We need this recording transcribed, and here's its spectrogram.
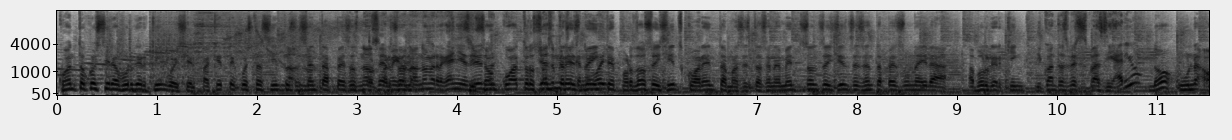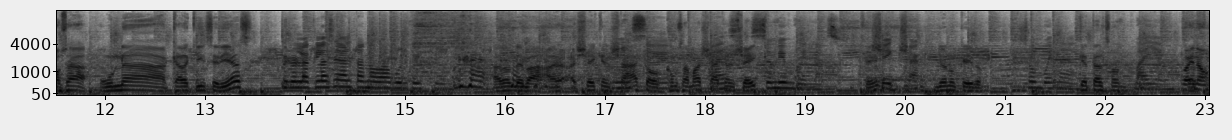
¿Cuánto cuesta ir a Burger King, güey? Si el paquete cuesta 160 pesos no por sé, amigo, persona. no- no me regañes, Si yo son no- 4, yo son mucho que no 320 voy. por 2, 640 más estacionamiento. Son 660 pesos una ida a Burger King. ¿Y cuántas veces vas diario? No, una, o sea, una cada 15 días. Pero la clase alta no va a Burger King. ¿A dónde va? ¿A, a Shake and No Shack? sé. ¿O cómo se llama? Shack Ah, and sí, Shake. Son bien buenas. ¿Sí? Shake Shack. Yo nunca he ido. Son buenas. ¿Qué tal son? Vayan. Bueno,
